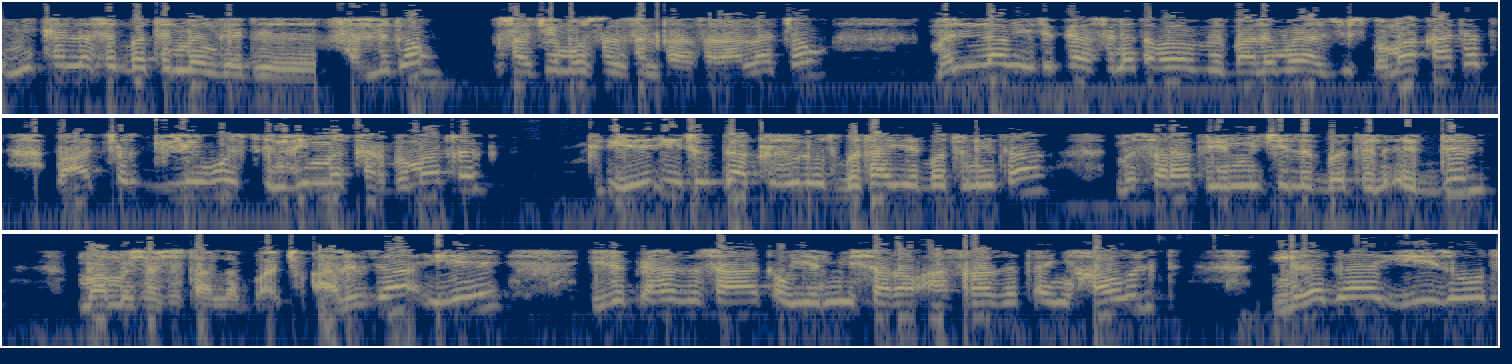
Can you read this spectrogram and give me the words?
የሚከለስበትን መንገድ ፈልገው እሳቸው የመወሰን ስልጣን ስላላቸው መላው የኢትዮጵያ ስነ ጥበብ ባለሙያ እዚህ ውስጥ በማካተት በአጭር ጊዜ ውስጥ እንዲመከር በማድረግ የኢትዮጵያ ክህሎት በታየበት ሁኔታ መሰራት የሚችልበትን እድል ማመቻቸት አለባቸው። አለዚያ ይሄ የኢትዮጵያ ሕዝብ ሳያውቀው የሚሰራው አስራ ዘጠኝ ሐውልት ነገ ይዞት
